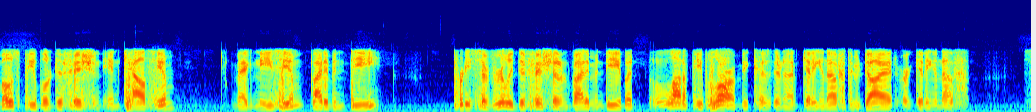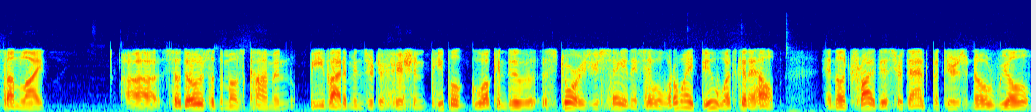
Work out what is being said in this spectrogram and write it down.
most people are deficient in calcium, magnesium, vitamin D, pretty severely deficient in vitamin D, but a lot of people are because they're not getting enough through diet or getting enough sunlight. Uh, so those are the most common. B vitamins are deficient. People walk into the store, as you say, and they say, "Well, what do I do? What's going to help?" And they'll try this or that, but there's no real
